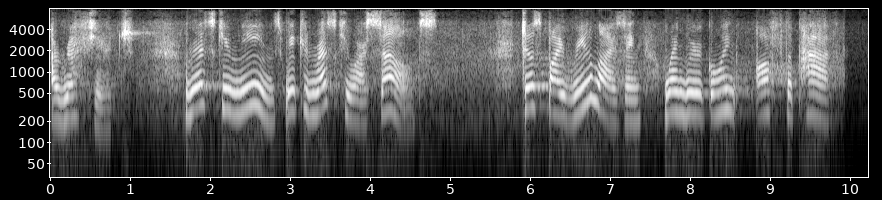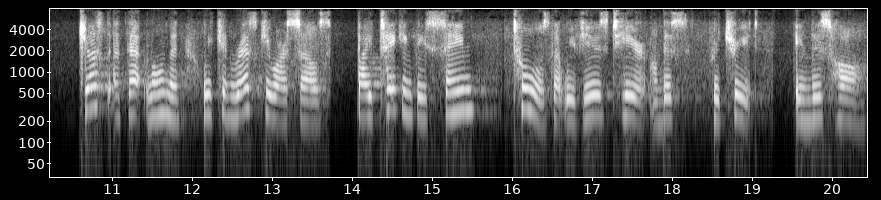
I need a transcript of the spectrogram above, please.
a refuge. Rescue means we can rescue ourselves just by realizing when we're going off the path, just at that moment, we can rescue ourselves by taking these same tools that we've used here on this retreat in this hall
